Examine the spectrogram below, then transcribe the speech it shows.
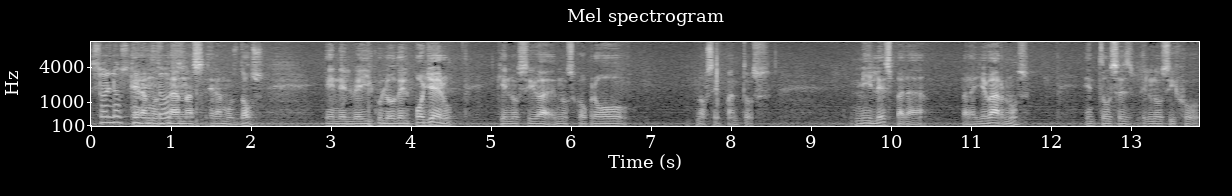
¿Solo ustedes Éramos dos? nada más, éramos dos en el vehículo del pollero que nos iba, nos cobró no sé cuántos miles para, para llevarnos. Entonces él nos dijo,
